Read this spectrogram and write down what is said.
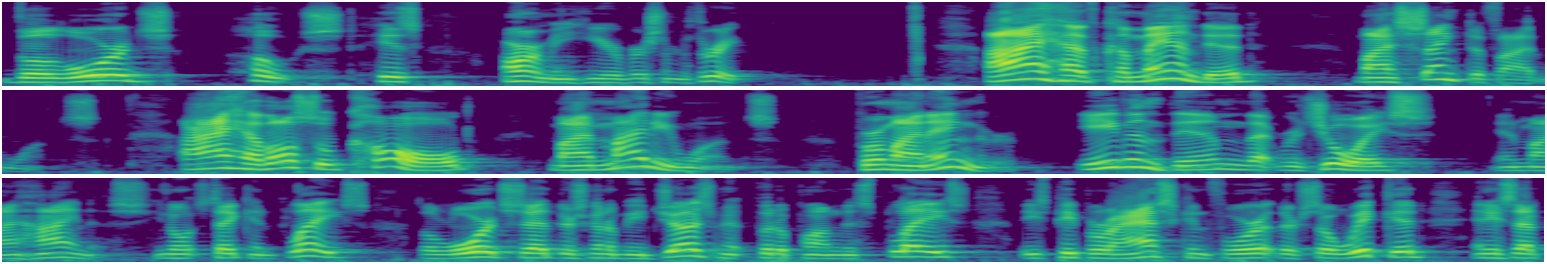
the Lord's host, his army here, verse number three. I have commanded my sanctified ones. I have also called my mighty ones for mine anger, even them that rejoice in my highness. You know what's taking place? The Lord said there's going to be judgment put upon this place. These people are asking for it. They're so wicked. And He said,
